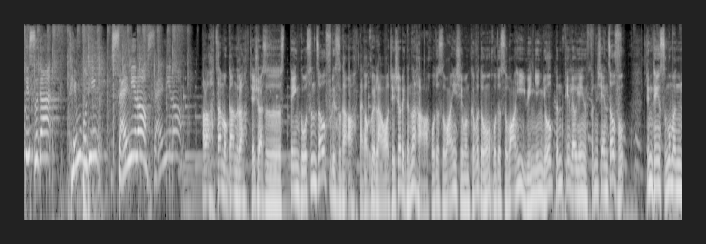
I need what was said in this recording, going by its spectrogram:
的时间，听不听随你了，随你了。好了，再莫讲的了，接下来是点歌送祝福的时间啊！大家可以来我揭晓的公众号，或者是网易新闻客户端，或者是网易云音乐跟帖留言分享祝福。今天是我们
